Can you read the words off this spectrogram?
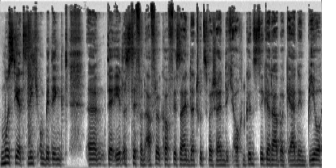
muss jetzt nicht unbedingt ähm, der edelste von Afro-Coffee sein, da tut es wahrscheinlich auch ein günstigerer, aber gerne in Bio.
